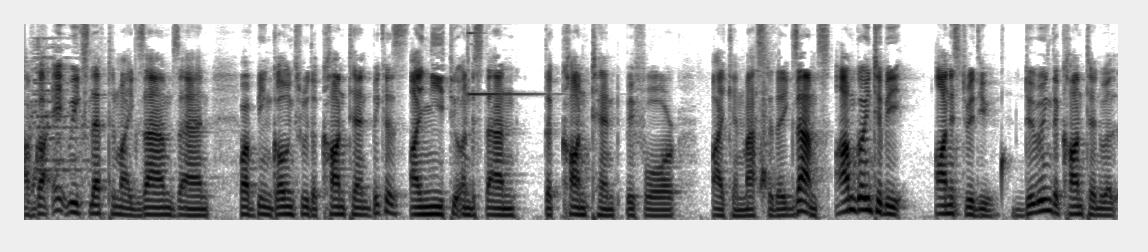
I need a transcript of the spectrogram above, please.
I've got eight weeks left in my exams and I've been going through the content because I need to understand the content before I can master the exams. I'm going to be honest with you, doing the content will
